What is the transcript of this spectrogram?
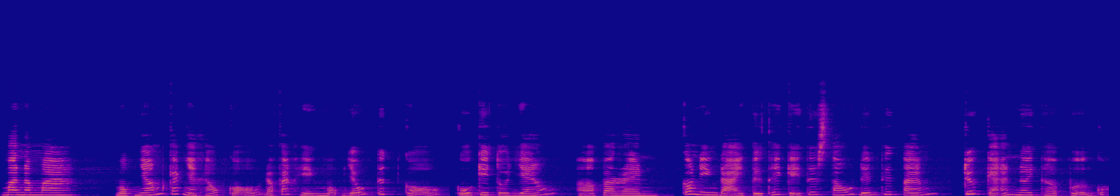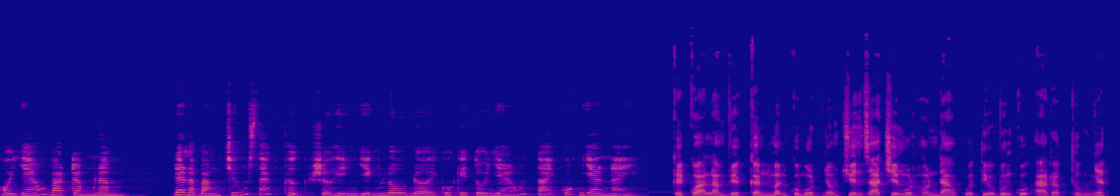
Manama, một nhóm các nhà khảo cổ đã phát hiện một dấu tích cổ của Kitô giáo ở Bahrain có niên đại từ thế kỷ thứ 6 đến thứ 8, trước cả nơi thờ phượng của Hồi giáo 300 năm. Đây là bằng chứng xác thực sự hiện diện lâu đời của Kitô giáo tại quốc gia này. Kết quả làm việc cần mẫn của một nhóm chuyên gia trên một hòn đảo của tiểu vương quốc Ả Rập Thống Nhất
